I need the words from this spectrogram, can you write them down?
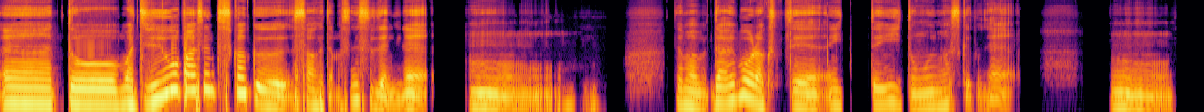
えー、っと、まあ、15%近く下げてますね、すでにね。うん。で、まあ、大暴落って言っていいと思いますけどね。うん。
